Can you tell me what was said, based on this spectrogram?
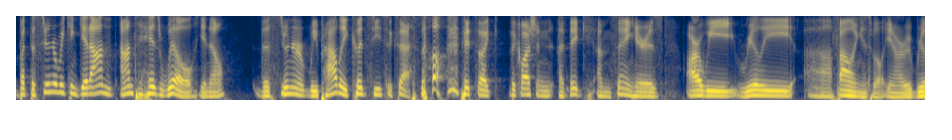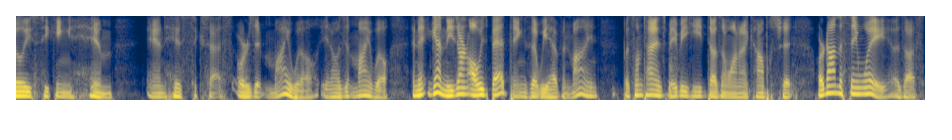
But the sooner we can get on onto his will, you know, the sooner we probably could see success. So it's like the question I think I'm saying here is are we really uh, following his will? You know, are we really seeking him? and his success or is it my will you know is it my will and again these aren't always bad things that we have in mind but sometimes maybe he doesn't want to accomplish it or not in the same way as us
